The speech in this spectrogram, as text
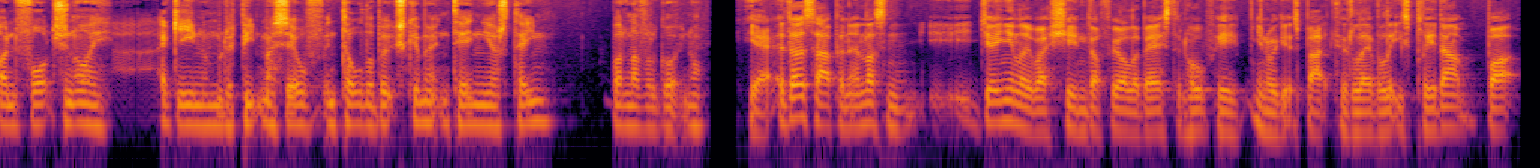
unfortunately, again, I'm repeating myself. Until the books come out in ten years' time, we're never going to know. Yeah, it does happen. And listen, genuinely wish Shane Duffy all the best, and hope he you know gets back to the level that he's played at. But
